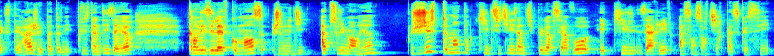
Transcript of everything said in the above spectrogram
etc. Je vais pas donner plus d'indices d'ailleurs. Quand les élèves commencent, je ne dis absolument rien justement pour qu'ils utilisent un petit peu leur cerveau et qu'ils arrivent à s'en sortir parce que c'est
